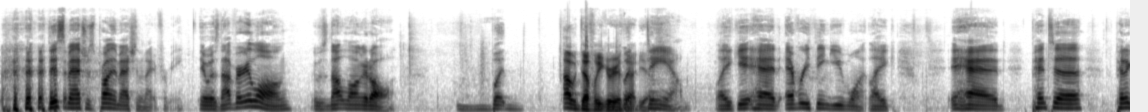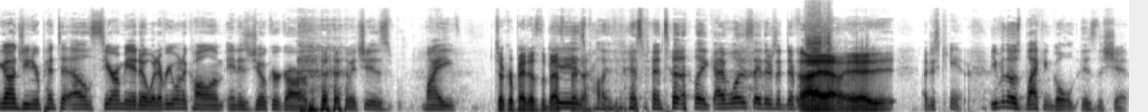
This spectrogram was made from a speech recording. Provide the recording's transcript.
this match was probably the match of the night for me. It was not very long. It was not long at all. But I would definitely agree with that. Yes. damn, like it had everything you'd want. Like it had Penta, Pentagon Junior, Penta L, Zero Miedo, whatever you want to call him, in his Joker garb, which is my. Joker is the best It is Penta. probably the best Penta. Like I want to say, there's a different. I know. I just can't. Even though his black and gold is the shit.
